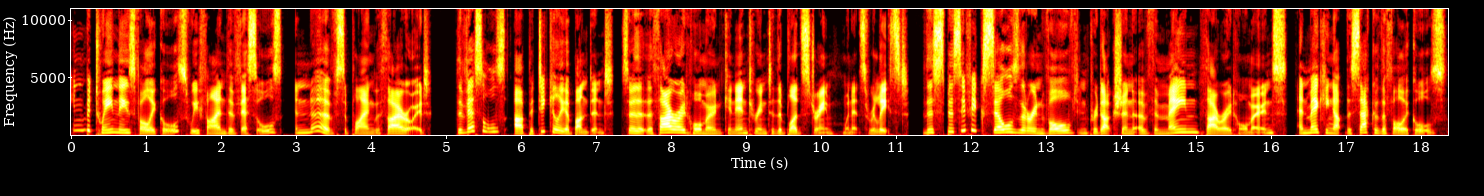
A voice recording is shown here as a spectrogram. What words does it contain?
In between these follicles, we find the vessels and nerves supplying the thyroid. The vessels are particularly abundant so that the thyroid hormone can enter into the bloodstream when it's released. The specific cells that are involved in production of the main thyroid hormones and making up the sac of the follicles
